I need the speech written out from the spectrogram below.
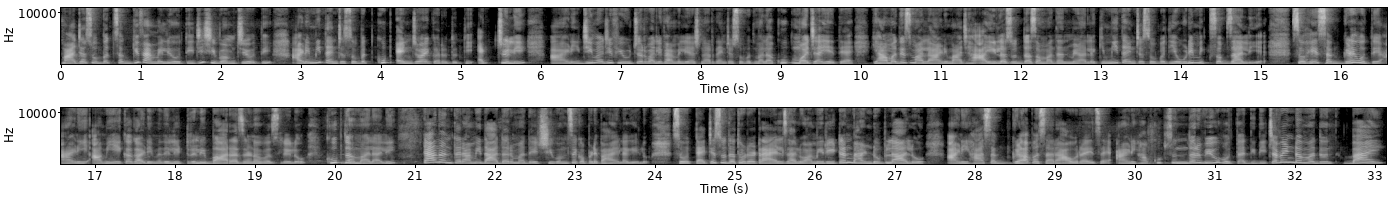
माझ्यासोबत सगळी फॅमिली होती जी शिवमची होती. आणि मी त्यांच्यासोबत खूप एन्जॉय करत होती ॲक्च्युली आणि जी माझी फ्युचरवाली फॅमिली असणार त्यांच्यासोबत मला खूप मजा येते. आहे ह्यामध्येच मला आणि माझ्या आईलासुद्धा समाधान मिळालं की मी त्यांच्यासोबत एवढी मिक्सअप झाली आहे सो हे सगळे होते आणि आम्ही एका गाडीमध्ये लिटरली बारा जणं बसलेलो. खूप धमाल आली. त्यानंतर आम्ही दादरमध्ये शिवमचे कपडे पाहायला गेलो. सो त्याचेसुद्धा थोडं ट्रायल झालो. आम्ही रिटर्न भांडूपला आलो आणि हा सगळा पसारा आवरायचा आहे आणि हा खूप सुंदर व्ह्यू होता दिदीच्या विंडोमधून बाय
